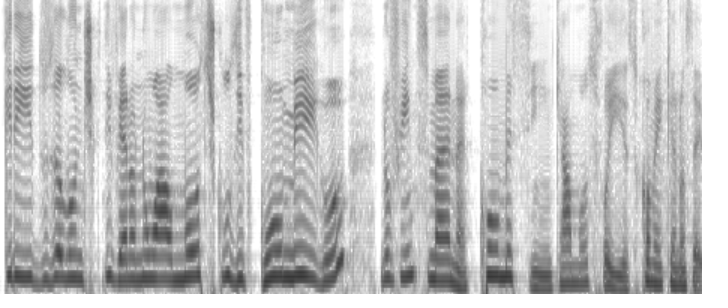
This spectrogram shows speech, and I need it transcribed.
queridos alunos que tiveram no almoço exclusivo comigo no fim de semana. Como assim? Que almoço foi esse? Como é que eu não sei?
